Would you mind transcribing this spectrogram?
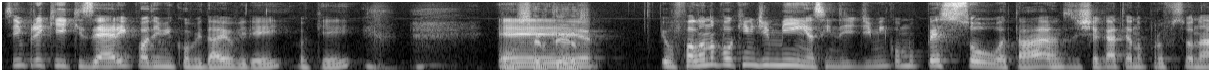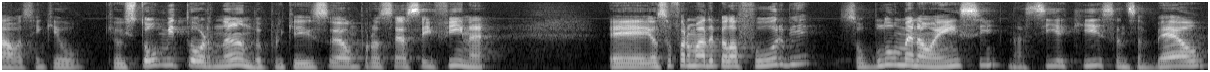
Sempre que quiserem, podem me convidar, eu virei, ok? Com é, certeza. Eu falando um pouquinho de mim, assim, de, de, mim como pessoa, tá? Antes de chegar até no profissional, assim, que eu, que eu estou me tornando, porque isso é um processo sem fim, né? É, eu sou formada pela FURB, Sou blumenauense, nasci aqui, Santa Isabel,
